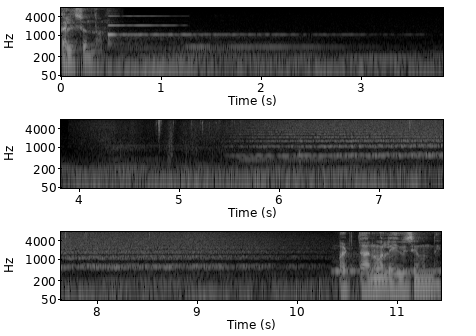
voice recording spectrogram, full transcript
కలిసి ఉందాం బట్ దానివల్ల యూజ్ ఏముంది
